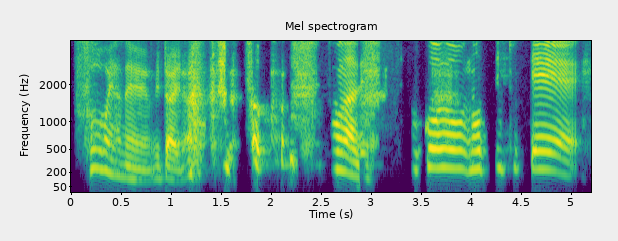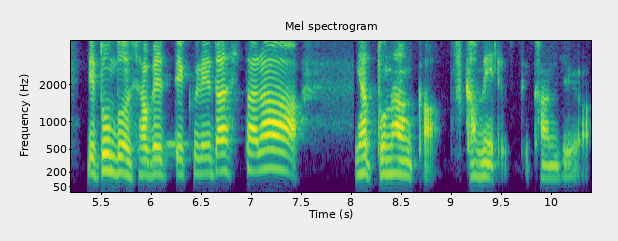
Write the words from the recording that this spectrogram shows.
そうやねんみたいな。そうなんです。そこを乗ってきて、で、どんどん喋ってくれだしたら、やっとなんかつかめるって感じが。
